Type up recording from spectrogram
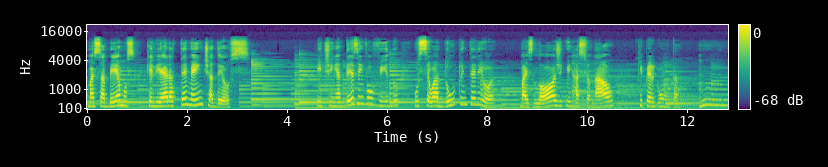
mas sabemos que ele era temente a Deus e tinha desenvolvido o seu adulto interior, mais lógico e racional, que pergunta: hum,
